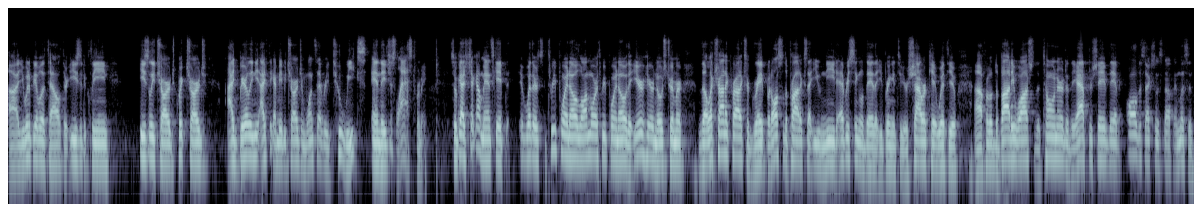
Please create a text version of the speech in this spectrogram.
Uh, you wouldn't be able to tell. They're easy to clean, easily charge, quick charge. I barely need. I think I maybe charge them once every two weeks, and they just last for me. So, guys, check out Manscaped. Whether it's the 3.0, Lawnmower 3.0, the ear, hair, nose trimmer, the electronic products are great, but also the products that you need every single day that you bring into your shower kit with you. Uh, from the body wash to the toner to the aftershave, they have all this excellent stuff. And listen,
